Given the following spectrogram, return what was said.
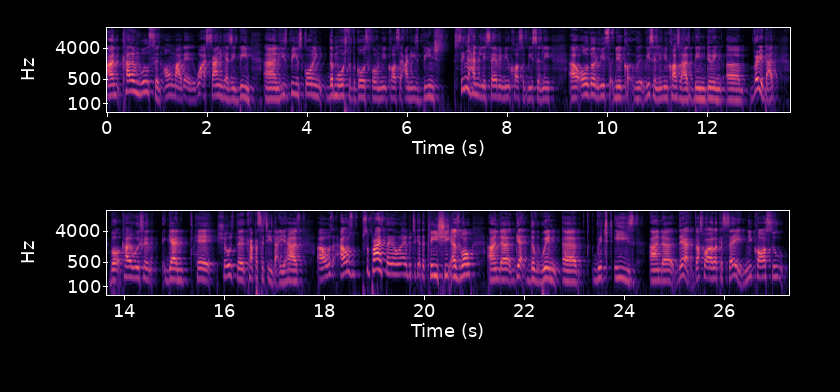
And Callum Wilson, oh my days, what a signing has he been? And he's been scoring the most of the goals for Newcastle, and he's been single-handedly saving Newcastle recently. Uh, although recently Newcastle has been doing um, very bad, but Kyle Wilson again here shows the capacity that he has. I was I was surprised they were able to get the clean sheet as well and uh, get the win uh, with ease. And uh, yeah, that's what I like to say. Newcastle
